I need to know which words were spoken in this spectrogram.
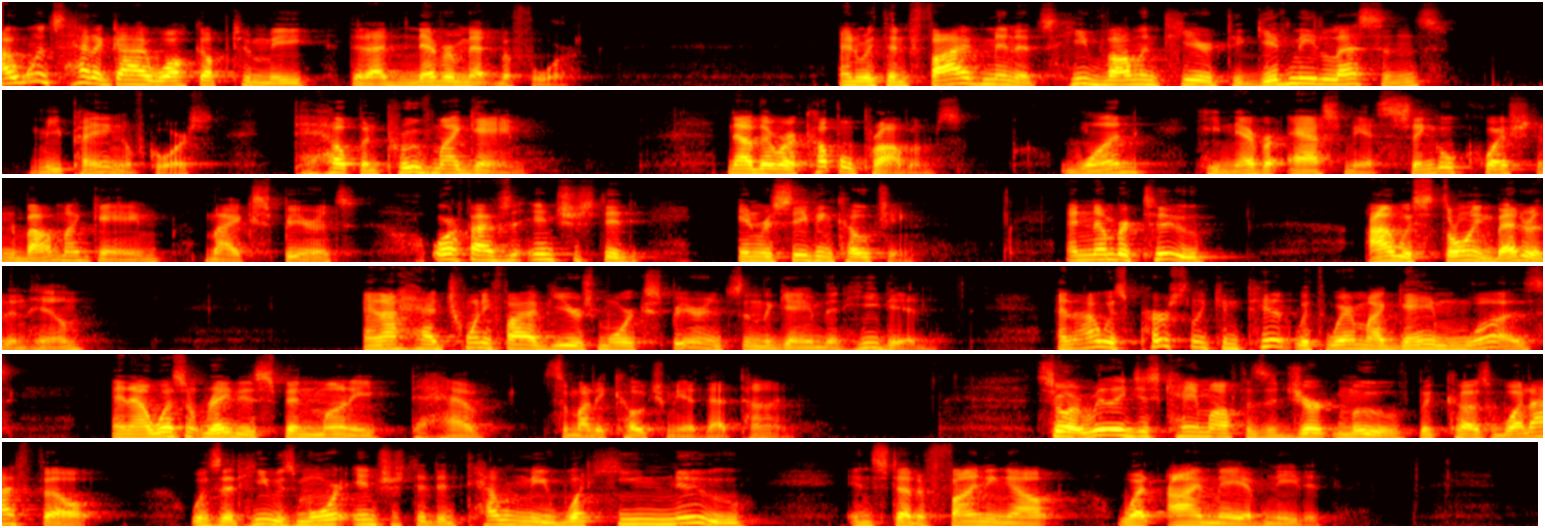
I once had a guy walk up to me that I'd never met before. And within five minutes, he volunteered to give me lessons, me paying, of course, to help improve my game. Now, there were a couple problems. One, he never asked me a single question about my game, my experience, or if I was interested in receiving coaching. And number two, I was throwing better than him, and I had 25 years more experience in the game than he did. And I was personally content with where my game was, and I wasn't ready to spend money to have somebody coach me at that time. So it really just came off as a jerk move because what I felt was that he was more interested in telling me what he knew instead of finding out what I may have needed.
